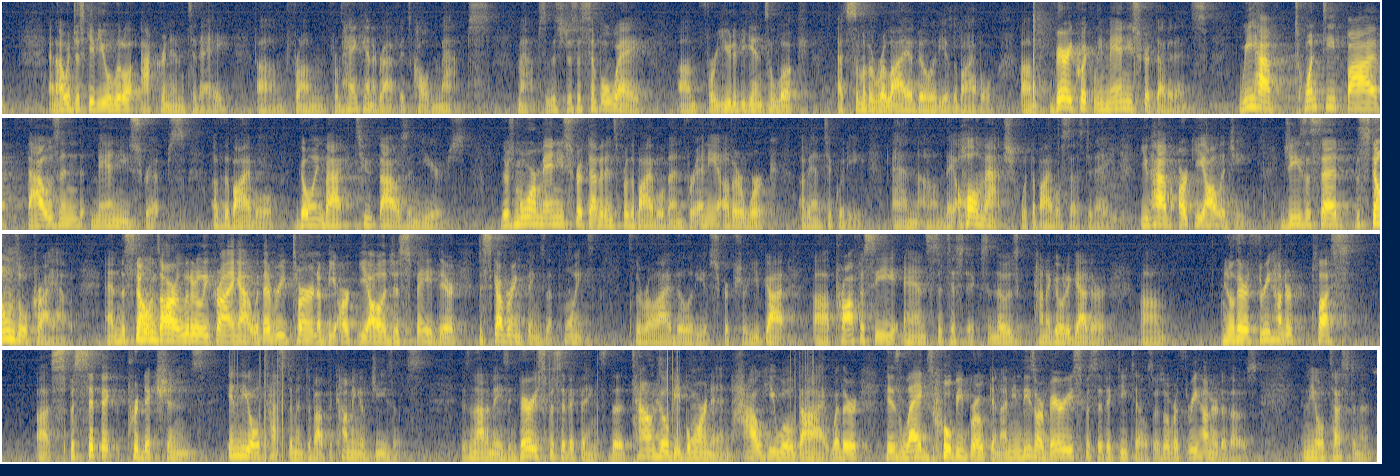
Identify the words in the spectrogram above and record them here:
And I would just give you a little acronym today um, from, from Hank Hanegraaff. It's called MAPS. MAPS. So this is just a simple way um, for you to begin to look at some of the reliability of the Bible. Um, very quickly, manuscript evidence. We have 25,000 manuscripts of the Bible going back 2,000 years. There's more manuscript evidence for the Bible than for any other work of antiquity, and um, they all match what the Bible says today. You have archaeology. Jesus said, The stones will cry out. And the stones are literally crying out. With every turn of the archaeologist's spade, they're discovering things that point to the reliability of Scripture. You've got uh, prophecy and statistics, and those kind of go together. Um, you know, there are 300 plus uh, specific predictions in the Old Testament about the coming of Jesus. Isn't that amazing? Very specific things. The town he'll be born in, how he will die, whether his legs will be broken. I mean, these are very specific details. There's over 300 of those in the Old Testament.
